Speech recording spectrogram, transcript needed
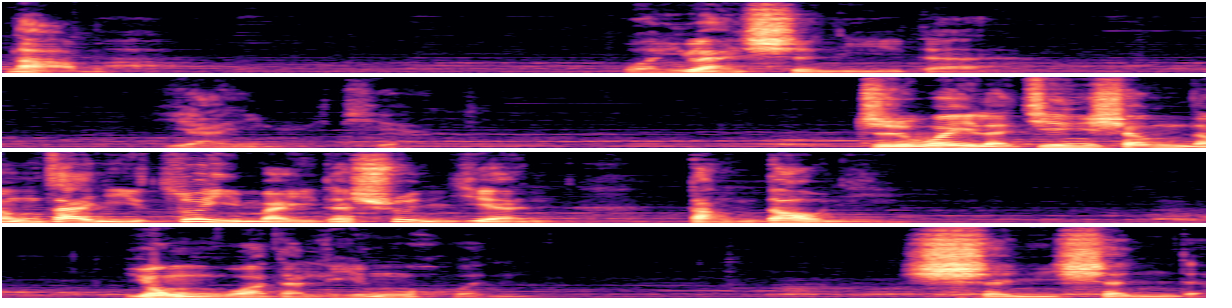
那么我愿是你的烟雨天，只为了今生能在你最美的瞬间等到你，用我的灵魂深深的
